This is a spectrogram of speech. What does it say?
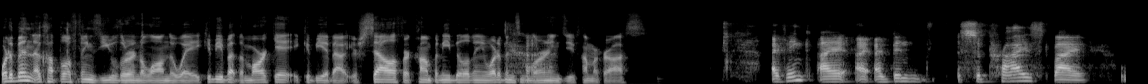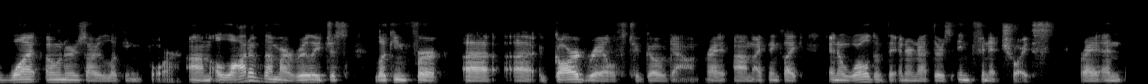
What have been a couple of things you learned along the way? It could be about the market, it could be about yourself or company building. What have been some learnings you've come across? I think I, I have been surprised by what owners are looking for. Um, a lot of them are really just looking for uh, uh, guardrails to go down, right? Um, I think like in a world of the internet, there's infinite choice, right? And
